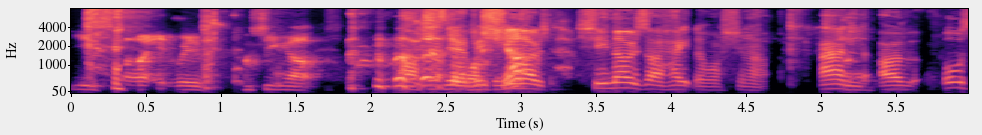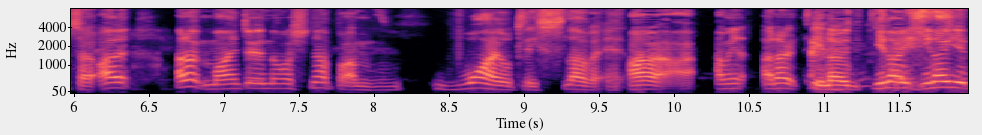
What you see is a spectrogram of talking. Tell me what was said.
you started with pushing up. Oh, Just the yeah, but washing she up. knows she knows I hate the washing up, and I also I I don't mind doing the washing up, but I'm wildly slow at it. I I, mean I don't you know you know you know your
